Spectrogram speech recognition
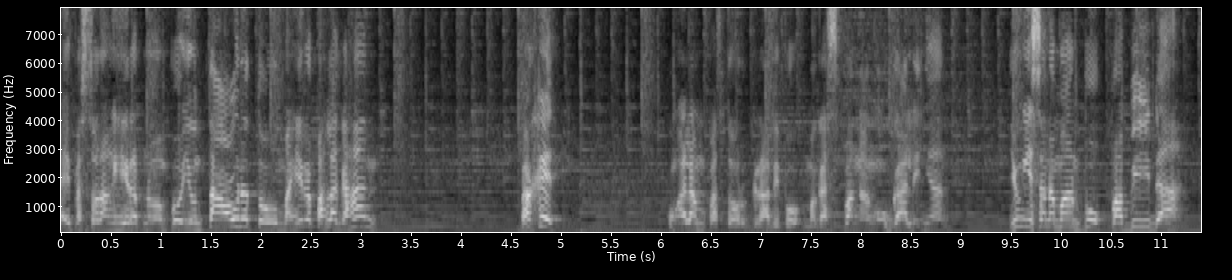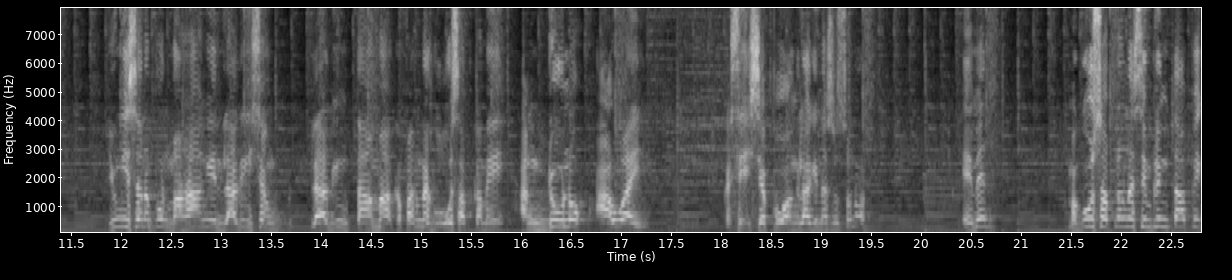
Ay, pastor, ang hirap naman po. Yung tao na to, mahirap pahalagahan. Bakit? Kung alam, pastor, grabe po, magaspang ang ugali niyan. Yung isa naman po, pabida. Yung isa naman po, mahangin. Laging siyang, laging tama. Kapag nag-uusap kami, ang dulo, away. Kasi siya po ang lagi nasusunod. Amen. Mag-usap lang ng simpleng topic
